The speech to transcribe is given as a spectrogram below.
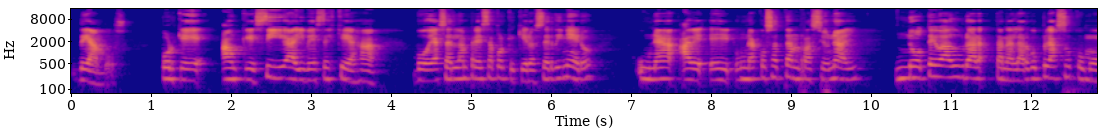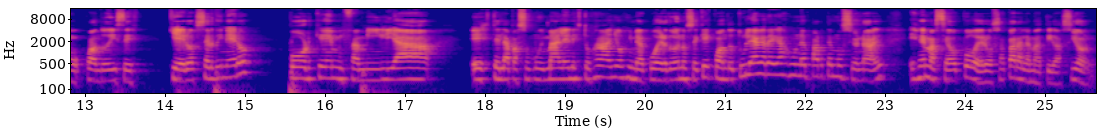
de ambos. Porque aunque sí hay veces que, ajá, voy a hacer la empresa porque quiero hacer dinero, una, eh, una cosa tan racional no te va a durar tan a largo plazo como cuando dices, quiero hacer dinero porque mi familia este, la pasó muy mal en estos años y me acuerdo de no sé qué. Cuando tú le agregas una parte emocional, es demasiado poderosa para la motivación.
